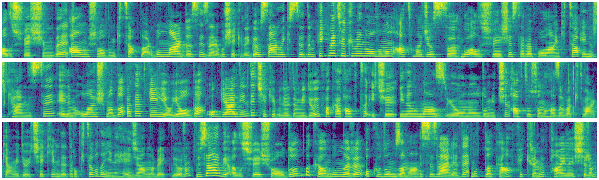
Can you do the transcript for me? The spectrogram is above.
alışverişimde almış olduğum kitaplar. Bunlar da sizlere bu şekilde göstermek istedim. Hikmet Hükümenoğlu'nun Atmacası bu alışverişe sebep olan kitap henüz kendisi elime ulaşmadı. Fakat geliyor yolda. O geldiğinde çekebilirdim videoyu fakat hafta içi inanılmaz yoğun olduğum için hafta sonu hazır vakit varken videoyu çekeyim dedim. O kitabı da yine heyecanla bekliyorum. Güzel bir alışveriş oldu. Bakalım bunları okuduğum zaman sizlerle de mutlaka fikrimi paylaşırım.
